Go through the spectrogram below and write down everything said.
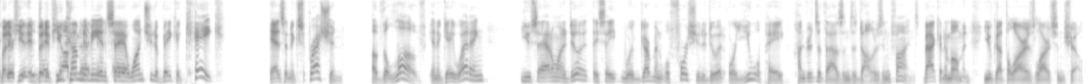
But if you but if you come to me and say I want you to bake a cake as an expression of the love in a gay wedding, you say I don't want to do it. They say well, the government will force you to do it, or you will pay hundreds of thousands of dollars in fines. Back in a moment. You've got the Lars Larson show.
